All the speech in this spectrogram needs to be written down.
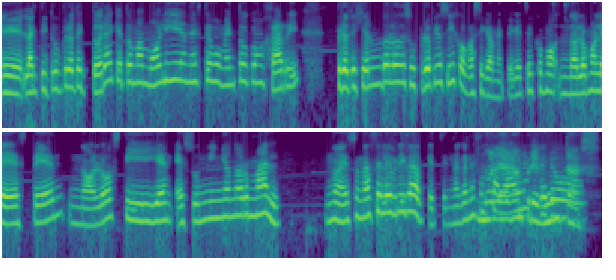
eh, la actitud protectora que toma Molly en este momento con Harry, protegiéndolo de sus propios hijos, básicamente, que es como no lo molesten, no lo hostiguen, es un niño normal, no es una celebridad, que no con esas No le hagan pero preguntas.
